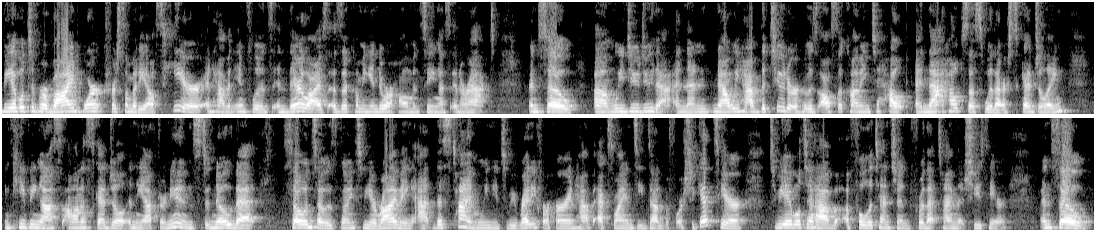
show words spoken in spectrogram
be able to provide work for somebody else here and have an influence in their lives as they're coming into our home and seeing us interact. And so um, we do do that. And then now we have the tutor who is also coming to help, and that helps us with our scheduling and keeping us on a schedule in the afternoons to know that so and so is going to be arriving at this time. We need to be ready for her and have X, Y, and Z done before she gets here to be able to have a full attention for that time that she's here. And so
